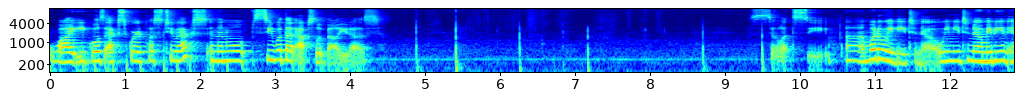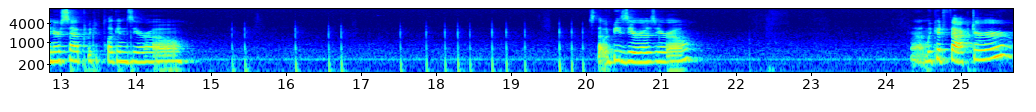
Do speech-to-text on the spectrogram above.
y equals x squared plus 2x, and then we'll see what that absolute value does. So let's see. Um, what do we need to know? We need to know maybe an intercept. We could plug in 0. So that would be 0, 0. Um, we could factor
